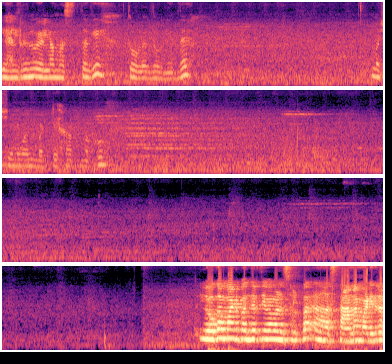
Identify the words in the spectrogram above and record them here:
ಗ್ಯಾಲ್ರಿನೂ ಎಲ್ಲ ಮಸ್ತಾಗಿ ತೊಳೆದೋಗಿದ್ದೆ ಮಷೀನಿಗೆ ಒಂದು ಬಟ್ಟೆ ಹಾಕಬೇಕು. ಯೋಗ ಮಾಡಿ ಬಂದಿರ್ತೀವಿ, ಒಂದು ಸ್ವಲ್ಪ ಸ್ನಾನ ಮಾಡಿದ್ರೆ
